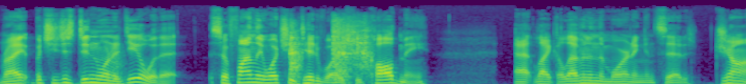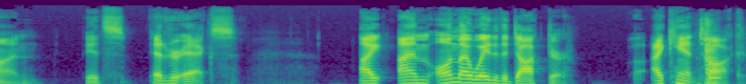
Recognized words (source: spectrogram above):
right? But she just didn't want to deal with it. So finally, what she did was she called me at like eleven in the morning and said, "John, it's editor X." I I'm on my way to the doctor. I can't talk.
